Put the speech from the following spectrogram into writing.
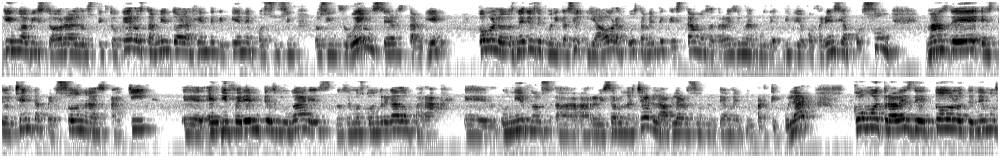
¿Quién no ha visto ahora los tiktokeros? También toda la gente que tiene, pues, sus, los influencers también, como los medios de comunicación y ahora justamente que estamos a través de una videoconferencia por Zoom, más de este, 80 personas aquí eh, en diferentes lugares nos hemos congregado para eh, unirnos a, a, revisar una charla, hablar sobre un tema en particular, como a través de todo lo tenemos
